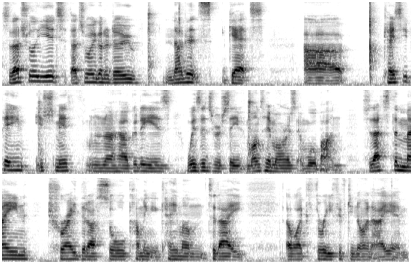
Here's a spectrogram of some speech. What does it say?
so that's really it. That's all you got to do. Nuggets get uh, KCP, Ish Smith. I don't know how good he is. Wizards receive Monte Morris and Will Barton. So that's the main trade that I saw coming. It came um today at like 3.59 a.m.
